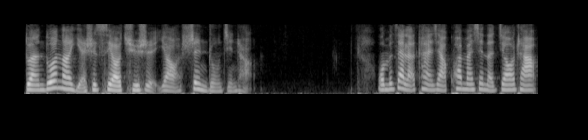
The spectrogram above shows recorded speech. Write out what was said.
短多呢也是次要趋势，要慎重进场。我们再来看一下快慢线的交叉。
